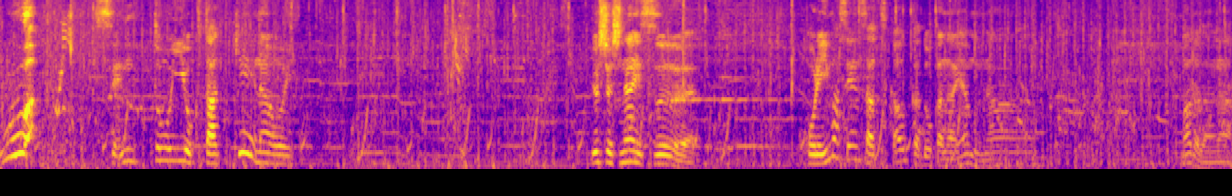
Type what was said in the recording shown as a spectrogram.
うわ戦闘意欲たっけえなおい。よしよしナイス。これ今センサー使うかどうか悩むな。まだだな。も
